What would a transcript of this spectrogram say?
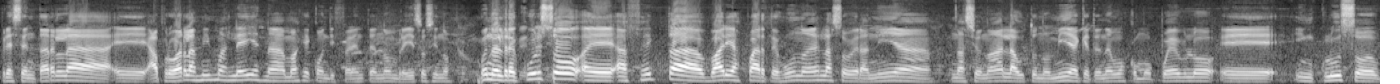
presentarla, eh, aprobar las mismas leyes nada más que con diferentes nombres y eso sí no. Bueno, el recurso eh, afecta varias partes. Uno es la soberanía nacional, la autonomía que tenemos como pueblo, eh, incluso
